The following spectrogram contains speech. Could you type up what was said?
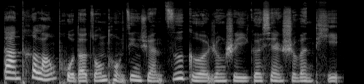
但特朗普的总统竞选资格仍是一个现实问题。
